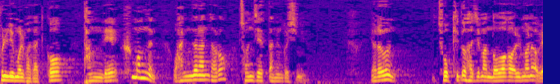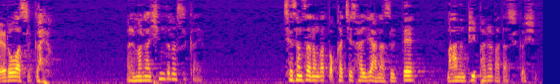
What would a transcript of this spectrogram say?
불림을 받았고 당대에 흠없는 완전한 자로 존재했다는 것입니다. 여러분 좋기도 하지만 노아가 얼마나 외로웠을까요? 얼마나 힘들었을까요? 세상 사람과 똑같이 살지 않았을 때 많은 비판을 받았을 것입니다.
